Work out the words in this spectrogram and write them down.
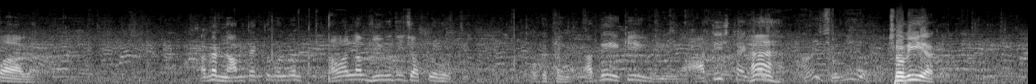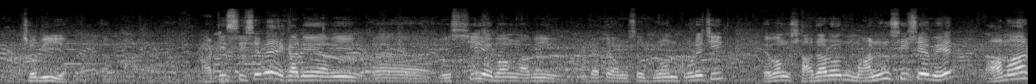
পাওয়া গেল। আপনার নামটা একটু বলবেন। আমার নাম বিভূতি চক্রবর্তী। ওকে থ্যাংক আপনি কি আর্টিস্ট হ্যাঁ হ্যাঁ। আমি ছবি। ছবি আঁকেন ছবি আর্টিস্ট হিসেবে এখানে আমি এসছি এবং আমি এটাতে অংশগ্রহণ করেছি এবং সাধারণ মানুষ হিসেবে আমার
